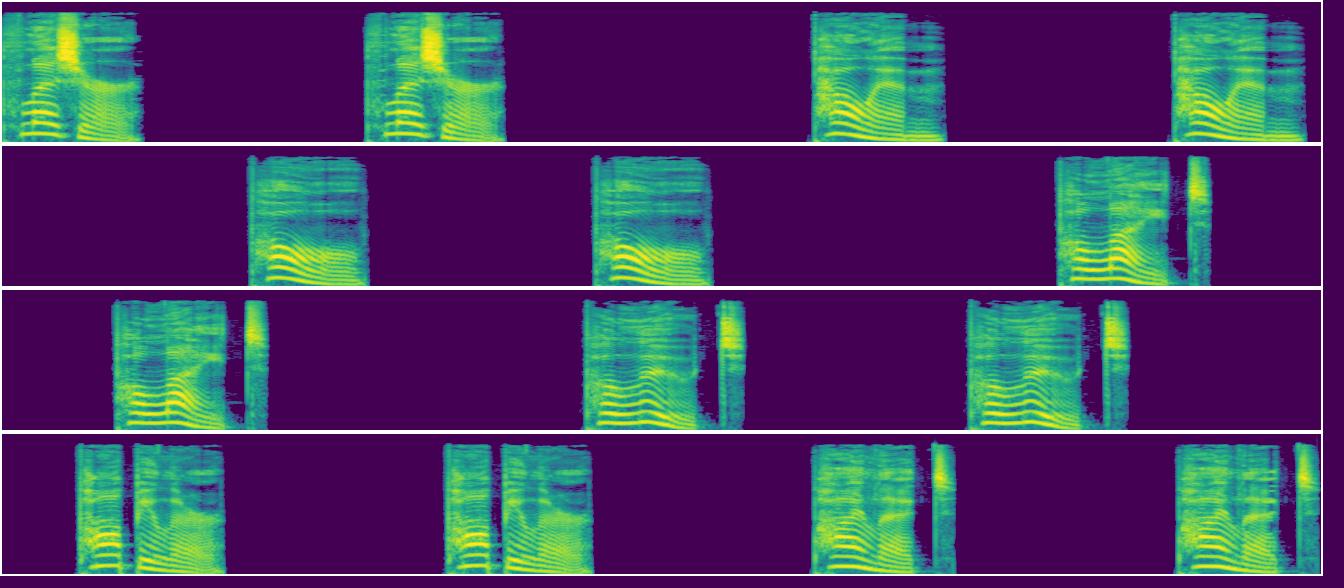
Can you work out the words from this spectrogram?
Pleasure, pleasure. Poem, poem. Pole, pole polite, polite, pollute, pollute, popular, popular, pilot, pilot.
